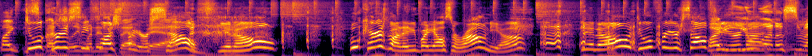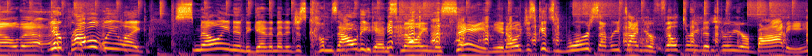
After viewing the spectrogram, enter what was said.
like, do a courtesy flush for bad. yourself. You know, who cares about anybody else around you? You know, do it for yourself. why so do you want to smell that? You're probably like smelling it again, and then it just comes out again, smelling the same. You know, it just gets worse every time you're filtering it through your body.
